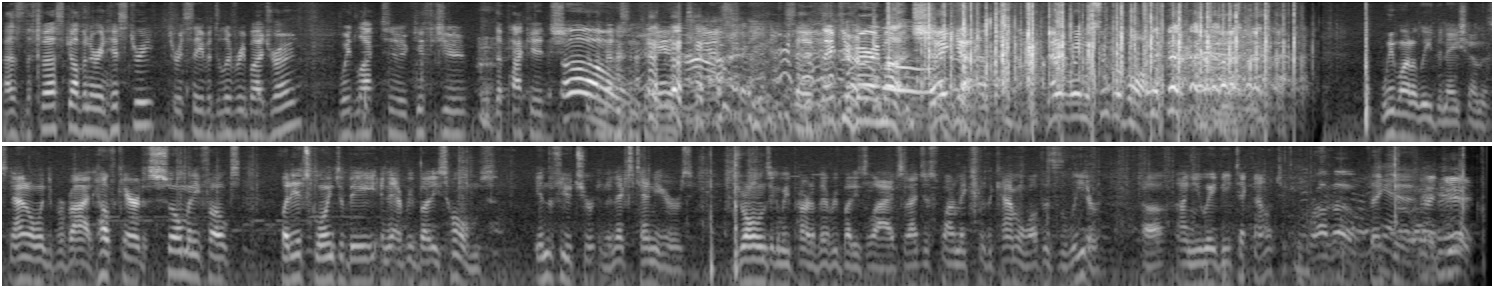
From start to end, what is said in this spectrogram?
as the first governor in history to receive a delivery by drone, we'd like to gift you the package Oh, that the medicine came in. So thank you very much. Thank you. Better win the Super Bowl. we want to lead the nation on this, not only to provide health care to so many folks, but it's going to be in everybody's homes in the future, in the next 10 years. Drones are going to be part of everybody's lives, and I just want to make sure the Commonwealth is the leader uh, on UAV technology. Bravo. Thank you. Thank you.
